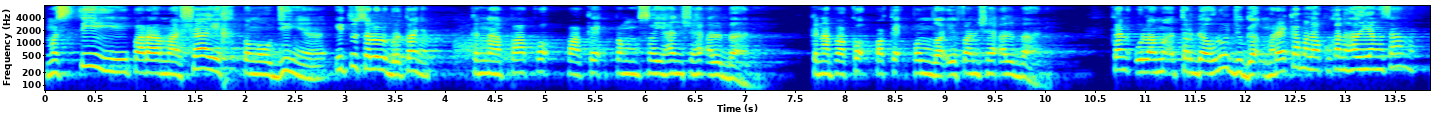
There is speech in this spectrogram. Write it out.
mesti para masyayikh pengujinya itu selalu bertanya, kenapa kok pakai pengsahihan Syekh Albani? Kenapa kok pakai pendhaifan Syekh Albani? Kan ulama terdahulu juga mereka melakukan hal yang sama.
